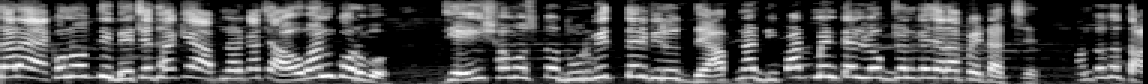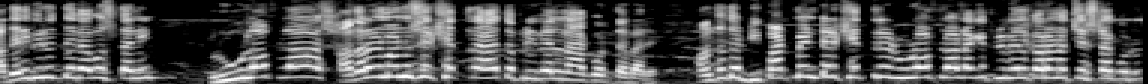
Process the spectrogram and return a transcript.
দ্বারা এখনও অবধি বেঁচে থাকে, আপনার কাছে আহ্বান করব যে এই সমস্ত দুর্বৃত্তের বিরুদ্ধে আপনার ডিপার্টমেন্টের লোকজনকে যারা পেটাচ্ছে, অন্তত তাদের বিরুদ্ধে ব্যবস্থা নিন। রুল অফ ল সাধারণ মানুষের ক্ষেত্রে হয়তো প্রিভেল না করতে পারে। অন্তত ডিপার্টমেন্টের ক্ষেত্রে রুল অফ লটাকে প্রিভেল করানোর চেষ্টা করুন।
